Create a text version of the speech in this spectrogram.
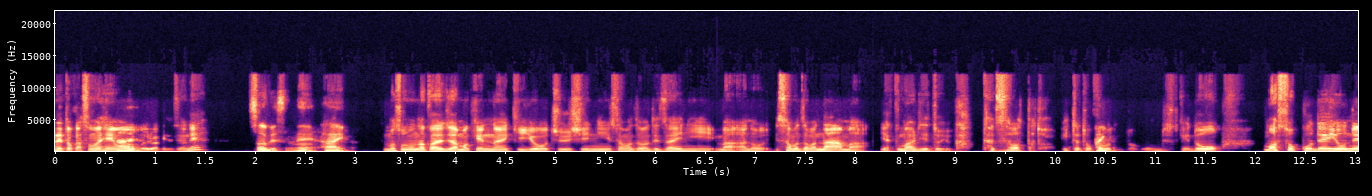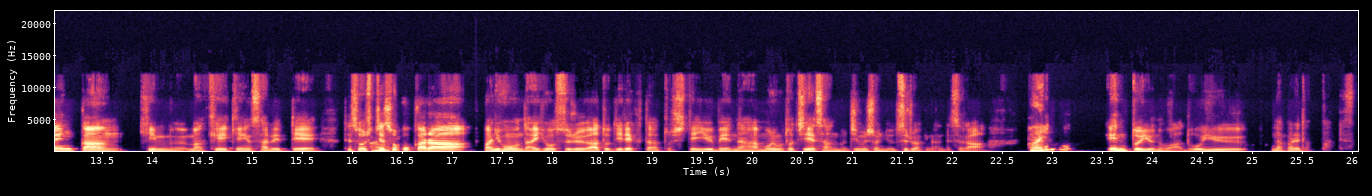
流れとかその辺を覚えるわけですよね。そうですね。はい。まあ、その中で、じゃあ、まあ、県内企業を中心に様々なデザインに、まあ、あの、様々な、まあ、役回りでというか、携わったといったところだと思うんですけど、まあ、そこで4年間勤務、まあ、経験されて、で、そしはいてそこから、まあ、日本を代表するアートディレクターとして有名な森本千恵さんの事務所に移るわけなんですが、はい。この縁というのはどういう流れだったんですか？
